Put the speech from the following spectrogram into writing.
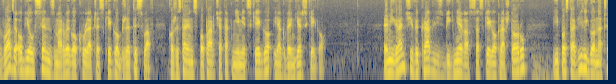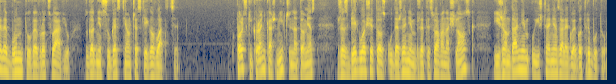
władzę objął syn zmarłego króla czeskiego Brzetysław, korzystając z poparcia tak niemieckiego jak węgierskiego. Emigranci wykradli Zbigniewa z saskiego klasztoru i postawili go na czele buntu we Wrocławiu, zgodnie z sugestią czeskiego władcy. Polski kronikarz milczy natomiast, że zbiegło się to z uderzeniem Brzetysława na Śląsk i żądaniem uiszczenia zaległego trybutu.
